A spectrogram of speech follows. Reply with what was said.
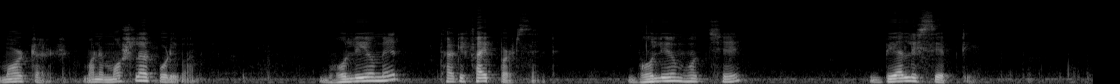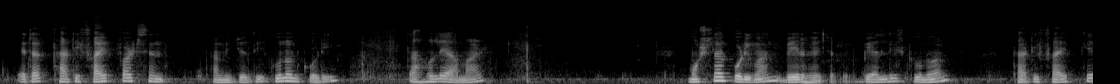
মর্টার মানে মশলার পরিমাণ। ভলিউমের থার্টি ফাইভ পারসেন্ট ভলিউম হচ্ছে বিয়াল্লিশ সেফটি এটার থার্টি ফাইভ পারসেন্ট আমি যদি গুণন করি, তাহলে আমার মশলার পরিমাণ বের হয়ে যাবে। বিয়াল্লিশ গুণন থার্টি ফাইভকে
